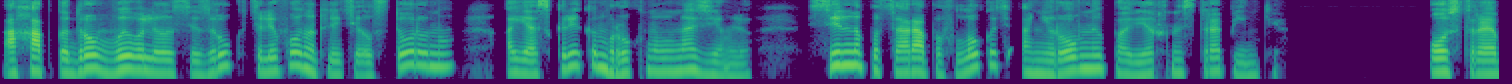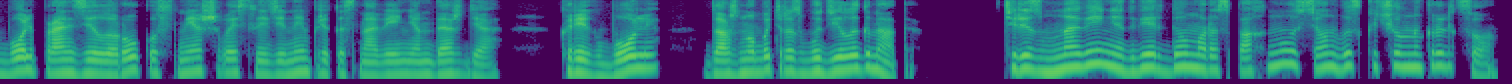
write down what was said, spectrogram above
Охапка дров вывалилась из рук, телефон отлетел в сторону, а я с криком рухнула на землю, сильно поцарапав локоть о неровную поверхность тропинки. Острая боль пронзила руку, смешиваясь с ледяным прикосновением дождя. Крик боли, должно быть, разбудил Игната. Через мгновение дверь дома распахнулась, и он выскочил на крыльцо,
